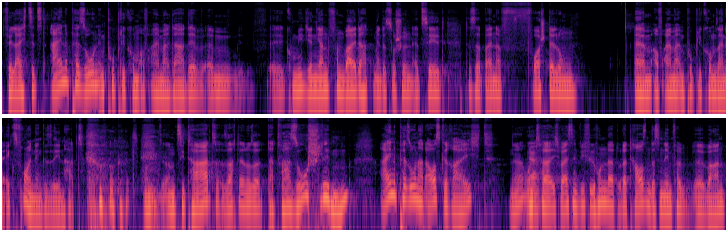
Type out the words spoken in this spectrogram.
vielleicht sitzt eine Person im Publikum auf einmal da. Der ähm, äh, Comedian Jan von Weide hat mir das so schön erzählt, dass er bei einer Vorstellung ähm, auf einmal im Publikum seine Ex-Freundin gesehen hat. Oh Gott. Und, und Zitat sagt er nur so, das war so schlimm. Eine Person hat ausgereicht, ne, unter, ja. ich weiß nicht, wie viel hundert oder tausend das in dem Fall äh, waren,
